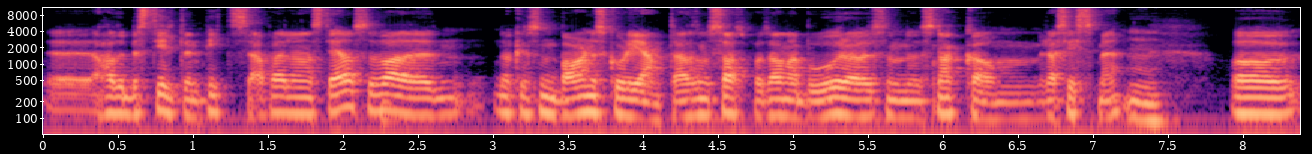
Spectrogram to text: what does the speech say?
hadde bestilt en pizza på et eller annet sted, og så var det noen sånne barneskolejenter som satt på et annet bord og liksom snakka om rasisme. Og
